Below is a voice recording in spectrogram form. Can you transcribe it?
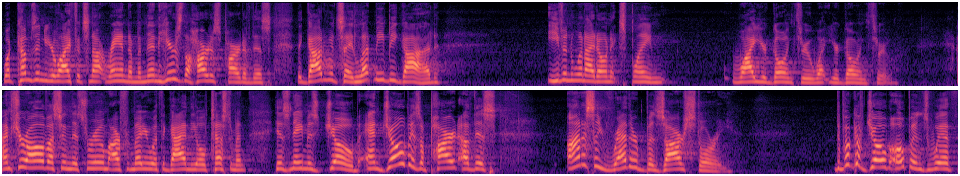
what comes into your life, it's not random. And then here's the hardest part of this that God would say, Let me be God, even when I don't explain why you're going through what you're going through. I'm sure all of us in this room are familiar with the guy in the Old Testament. His name is Job. And Job is a part of this honestly rather bizarre story. The book of Job opens with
